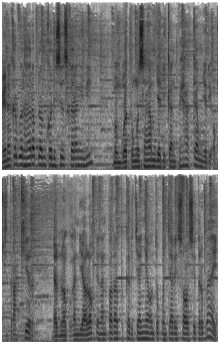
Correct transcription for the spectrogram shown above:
Menaker berharap dalam kondisi sekarang ini membuat pengusaha menjadikan PHK menjadi opsi terakhir dan melakukan dialog dengan para pekerjanya untuk mencari solusi terbaik.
